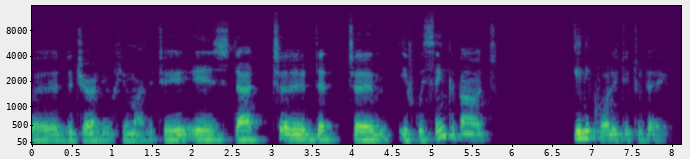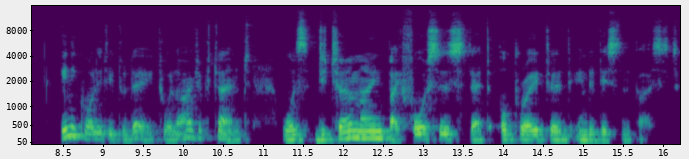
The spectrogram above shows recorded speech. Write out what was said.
uh, the journey of humanity is that uh, that um, if we think about inequality today, inequality today, to a large extent, was determined by forces that operated in the distant past.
